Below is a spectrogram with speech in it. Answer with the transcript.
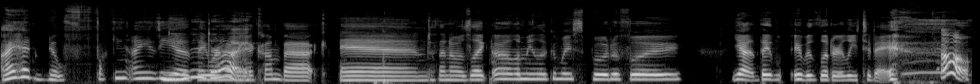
I had no fucking idea Neither they were did having a comeback, and then I was like, "Oh, let me look at my Spotify." Yeah, they. It was literally today, Oh.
